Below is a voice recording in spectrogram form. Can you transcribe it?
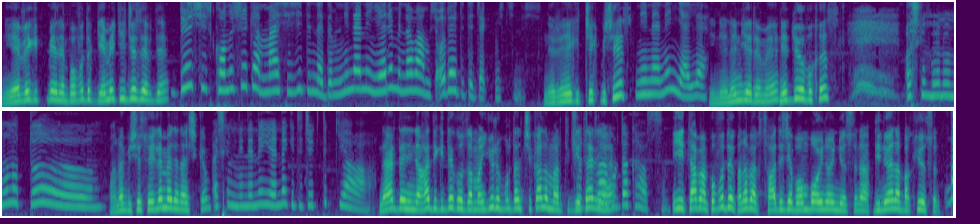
Niye eve gitmeyelim Pofuduk yemek yiyeceğiz evde. Dün siz konuşurken ben sizi dinledim. Ninenin yeri mi ne varmış oraya gidecekmişsiniz. Nereye gidecekmişiz? Ninenin yeri. Ninenin yeri mi? Ne diyor bu kız? Aşkım ben onu unuttum. Bana bir şey söylemedin aşkım. Aşkım ninenin yerine gidecektik ya. Nerede nine? Hadi gidelim o zaman yürü buradan çıkalım artık yeter Çocuklar ya. burada kalsın. İyi tamam Pofuduk bana bak sadece bomba oyunu oynuyorsun ha. Dino'ya da bakıyorsun. Tamam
